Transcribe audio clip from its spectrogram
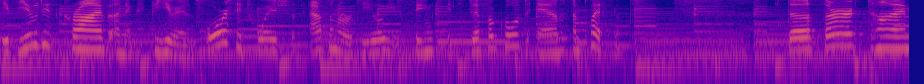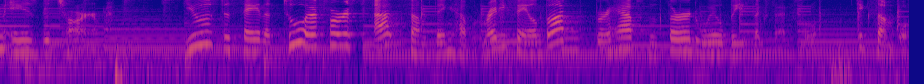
If you describe an experience or situation as an ordeal, you think it's difficult and unpleasant. The third time is the charm. Used to say that two efforts at something have already failed, but perhaps the third will be successful. Example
